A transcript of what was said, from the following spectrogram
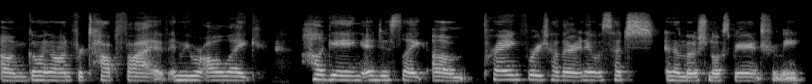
um, going on for top five and we were all like hugging and just like um, praying for each other and it was such an emotional experience for me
